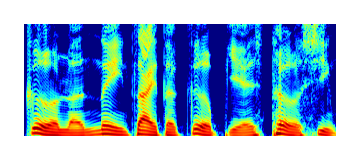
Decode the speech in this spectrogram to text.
个人内在的个别特性。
